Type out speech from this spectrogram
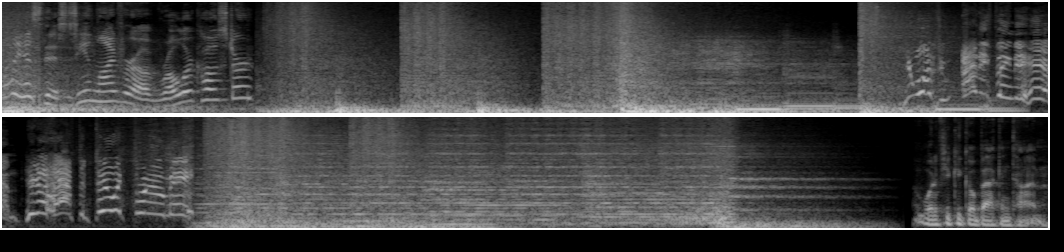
What is this? Is he in line for a roller coaster? Anything to him, you're gonna have to do it through me! What if you could go back in time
